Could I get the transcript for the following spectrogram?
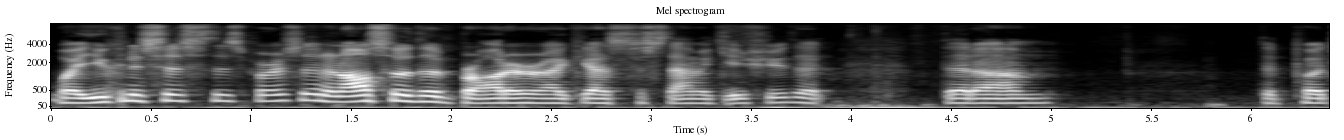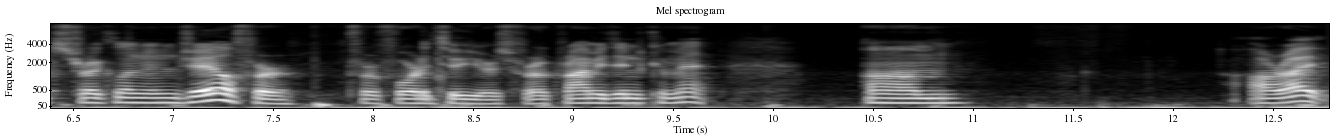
way you can assist this person, and also the broader, I guess, systemic issue that that um that put Strickland in jail for for 42 years for a crime he didn't commit. Um. All right.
